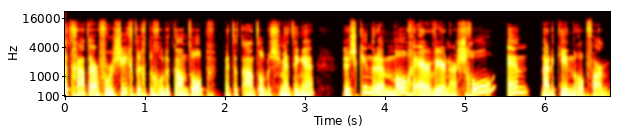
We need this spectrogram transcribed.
Het gaat daar voorzichtig de goede kant op met het aantal besmettingen. Dus kinderen mogen er weer naar school en naar de kinderopvang.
